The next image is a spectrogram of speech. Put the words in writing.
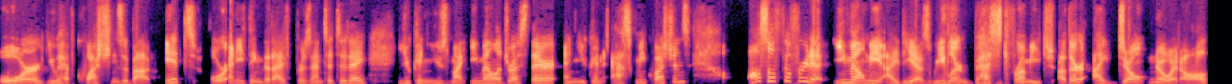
or you have questions about it or anything that I've presented today, you can use my email address there and you can ask me questions. Also, feel free to email me ideas. We learn best from each other. I don't know it all.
